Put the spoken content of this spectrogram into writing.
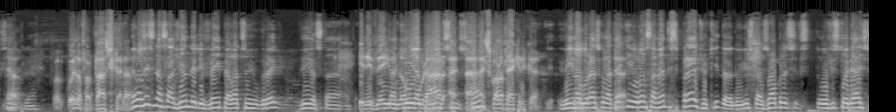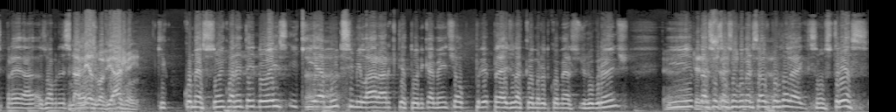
Sempre, né? Coisa fantástica, né? Eu não sei se nessa agenda ele vem Pelotas Rio Grande, via está, Ele veio tá inaugurar a, a, a, escola técnica. Veio inaugurar a escola técnica é. e o lançamento desse prédio aqui, do, do início das obras, houve historiar pré, as obras desse Na prédio. Na mesma viagem? Que começou em 42 e que é ah. é muito similar arquitetonicamente ao prédio da Câmara do Comércio de Rio Grande é, e da Associação Comercial de Porto Alegre. São os três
